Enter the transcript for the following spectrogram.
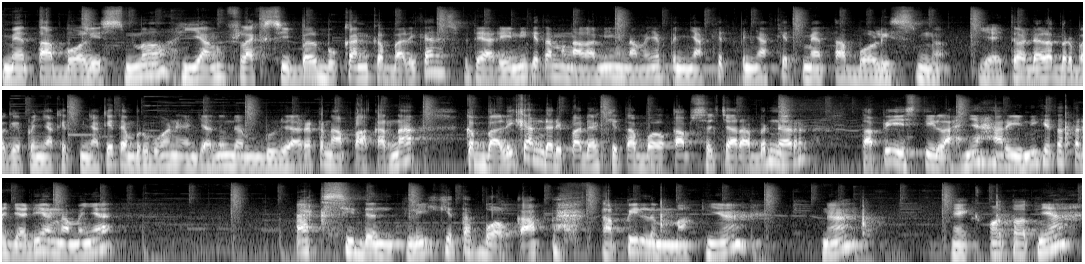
metabolisme yang fleksibel bukan kebalikan. Seperti hari ini kita mengalami yang namanya penyakit-penyakit metabolisme yaitu adalah berbagai penyakit-penyakit yang berhubungan dengan jantung dan pembuluh darah. Kenapa? Karena kebalikan daripada kita bulk up secara benar tapi istilahnya hari ini kita terjadi yang namanya accidentally kita bulk up tapi lemaknya nah naik ototnya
